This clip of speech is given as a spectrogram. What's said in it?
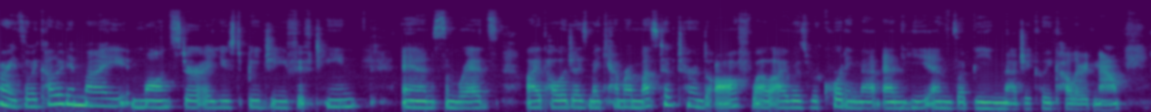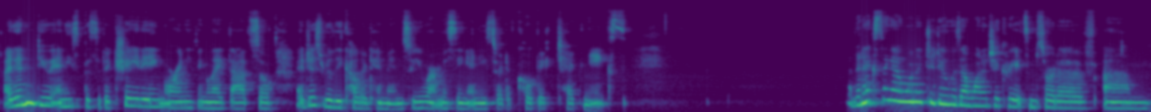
Alright, so I colored in my monster. I used BG15 and some reds. I apologize, my camera must have turned off while I was recording that and he ends up being magically colored now. I didn't do any specific shading or anything like that, so I just really colored him in so you weren't missing any sort of Copic techniques. The next thing I wanted to do was I wanted to create some sort of um,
